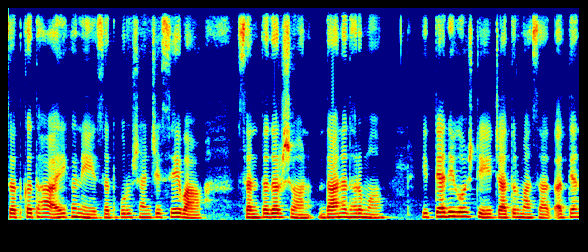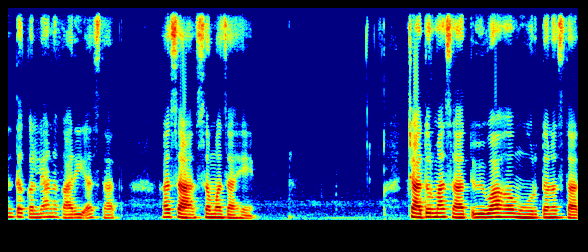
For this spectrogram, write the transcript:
सत्कथा ऐकणे सत्पुरुषांची सेवा संतदर्शन दानधर्म इत्यादी गोष्टी चातुर्मासात अत्यंत कल्याणकारी असतात. असा समज आहे. चातुर्मासात विवाह मुहूर्त नसतात.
